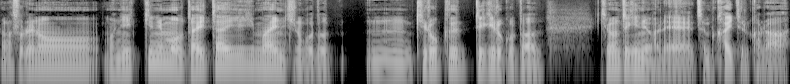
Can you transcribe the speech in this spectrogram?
なんかそれの、まあ、日記にもう大体毎日のこと、うん、記録できることは、基本的にはね、全部書いてるから、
